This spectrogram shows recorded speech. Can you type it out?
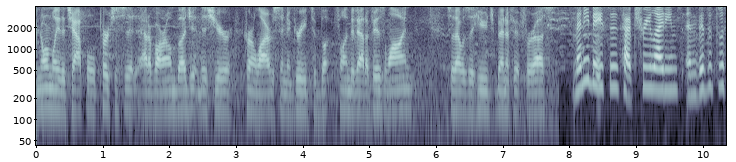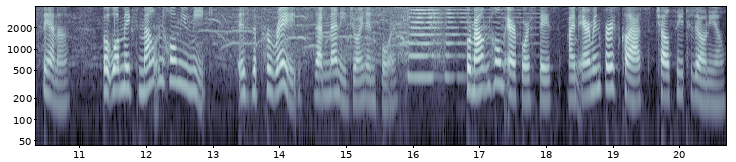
Normally the chapel purchases it out of our own budget, and this year Colonel Iverson agreed to fund it out of his line, so that was a huge benefit for us. Many bases have tree lightings and visits with Santa, but what makes Mountain Home unique is the parade that many join in for. For Mountain Home Air Force Base, I'm Airman First Class Chelsea Tedonio.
